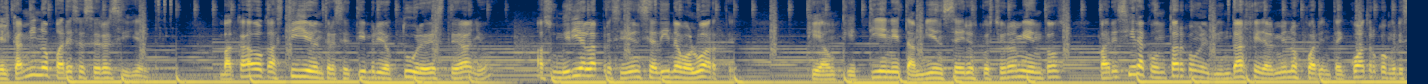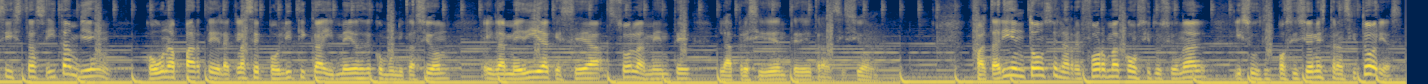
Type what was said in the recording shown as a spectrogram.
El camino parece ser el siguiente. Vacado Castillo entre septiembre y octubre de este año, asumiría la presidencia Dina Boluarte, que aunque tiene también serios cuestionamientos, pareciera contar con el blindaje de al menos 44 congresistas y también con una parte de la clase política y medios de comunicación en la medida que sea solamente la presidente de transición. Faltaría entonces la reforma constitucional y sus disposiciones transitorias,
